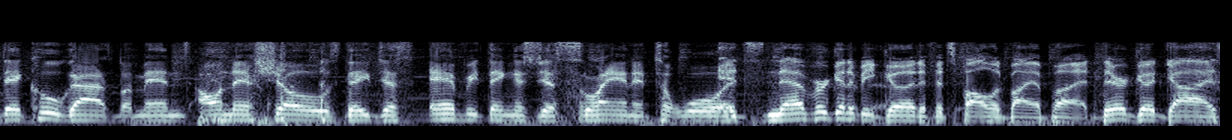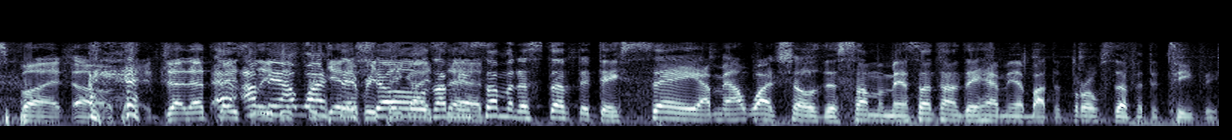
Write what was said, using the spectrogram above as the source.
they're cool guys, but man, on their shows, they just everything is just slanted towards. It's never going to be good if it's followed by a but. They're good guys, but oh, okay. That's basically I mean, just I watch their shows. I I, mean, some of the stuff that they say. I mean, I watch shows this summer, man. Sometimes they have me about to throw stuff at the TV.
